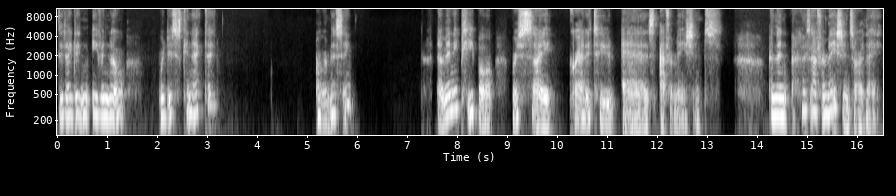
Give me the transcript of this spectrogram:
that I didn't even know were disconnected or were missing. Now, many people recite gratitude as affirmations. And then whose affirmations are they?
